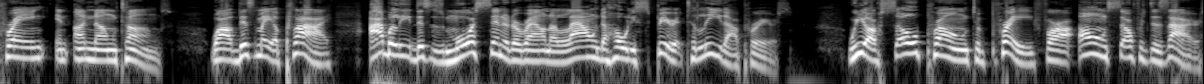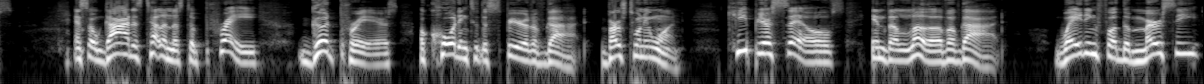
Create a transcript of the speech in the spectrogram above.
praying in unknown tongues. While this may apply, I believe this is more centered around allowing the Holy Spirit to lead our prayers. We are so prone to pray for our own selfish desires. And so God is telling us to pray good prayers according to the Spirit of God. Verse 21 Keep yourselves in the love of God, waiting for the mercy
